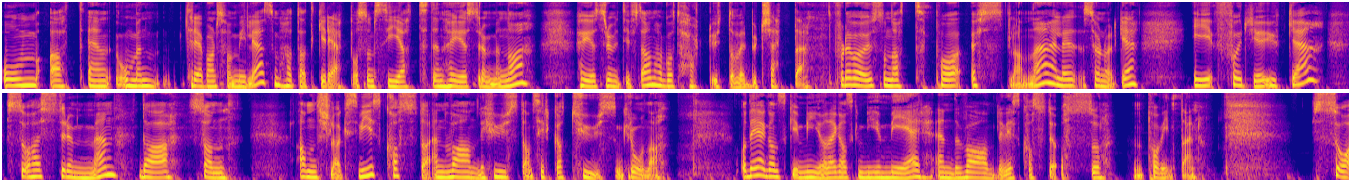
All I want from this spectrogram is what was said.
om, en, om en trebarnsfamilie som har tatt grep, og som sier at den høye strømmen nå, høye strømutgiftene har gått hardt utover budsjettet. For det var jo sånn at på Østlandet, eller Sør-Norge, i forrige uke så har strømmen da sånn anslagsvis kosta en vanlig husstand ca. 1000 kroner. Og det er ganske mye, og det er ganske mye mer enn det vanligvis koster også på vinteren. Så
